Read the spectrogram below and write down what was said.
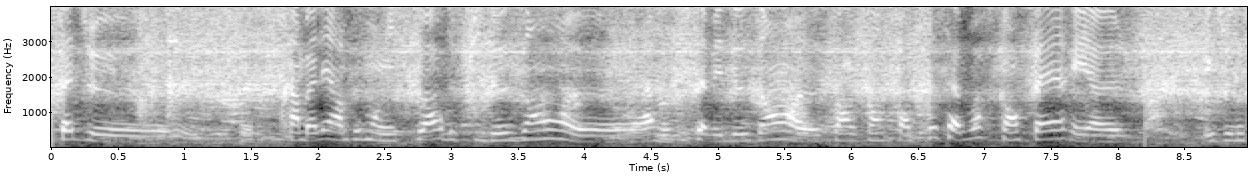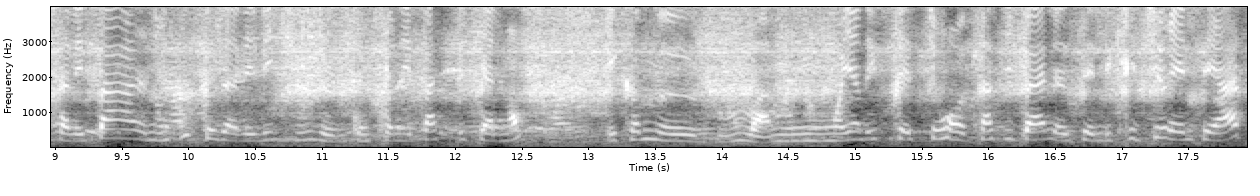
En fait, je, trimballais un peu mon histoire depuis deux ans. euh, mon fils avait deux ans, euh, sans, trop savoir qu'en faire. Et, euh, et je ne savais pas non plus ce que j'avais vécu. Je ne comprenais pas spécialement. Et comme euh, bah, mon moyen d'expression principal, c'est l'écriture et le théâtre,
